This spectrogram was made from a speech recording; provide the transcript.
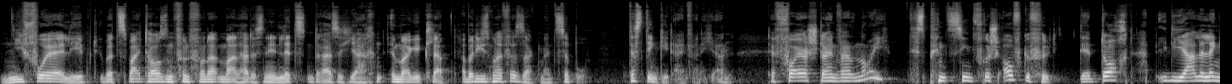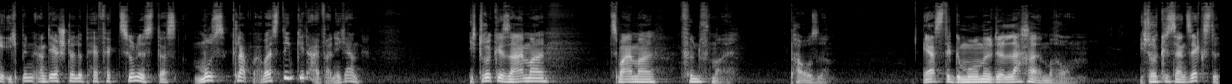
Nie vorher erlebt. Über 2500 Mal hat es in den letzten 30 Jahren immer geklappt. Aber diesmal versagt mein Zippo. Das Ding geht einfach nicht an. Der Feuerstein war neu. Das Benzin frisch aufgefüllt. Der Docht hat ideale Länge. Ich bin an der Stelle Perfektionist. Das muss klappen. Aber das Ding geht einfach nicht an. Ich drücke es einmal, zweimal, fünfmal. Pause. Erste gemurmelte Lacher im Raum. Ich drücke es ein Sechstel,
